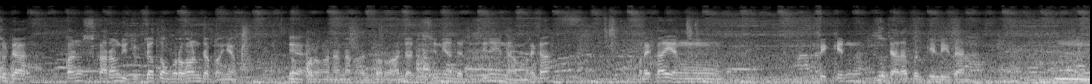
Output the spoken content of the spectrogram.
sudah kan sekarang di Jogja tongkrongan udah banyak Ya. tongkrongan anak kantor ada di sini ada di sini. Nah mereka mereka yang bikin secara bergiliran. Hmm.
